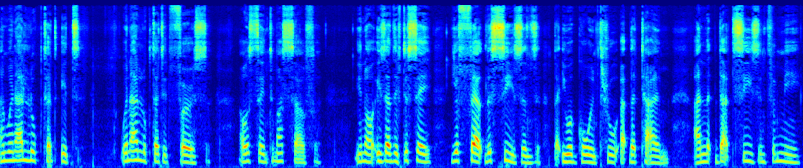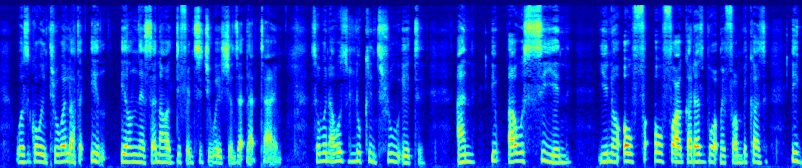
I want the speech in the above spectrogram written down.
And when I looked at it, when I looked at it first, I was saying to myself, you know, it's as if to say you felt the seasons that you were going through at the time and that season for me was going through a lot of Ill, illness and all different situations at that time. So when I was looking through it, and it, I was seeing, you know, how, how far God has brought me from, because it,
